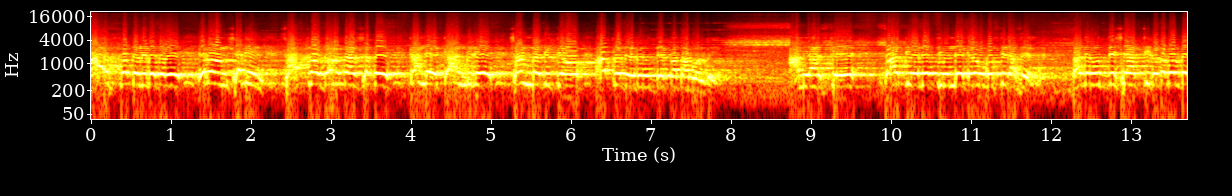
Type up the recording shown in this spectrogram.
রাজপথে নেমে যাবে এবং সেদিন ছাত্র জনতার সাথে কানে কান মিলিয়ে সাংবাদিকরাও আপনাদের বিরুদ্ধে কথা বলবে। আমি আজকে জাতীয় নেতৃবৃন্দ এখানে উপস্থিত আছেন। তাদের উদ্দেশ্যে একটি কথা বলতে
